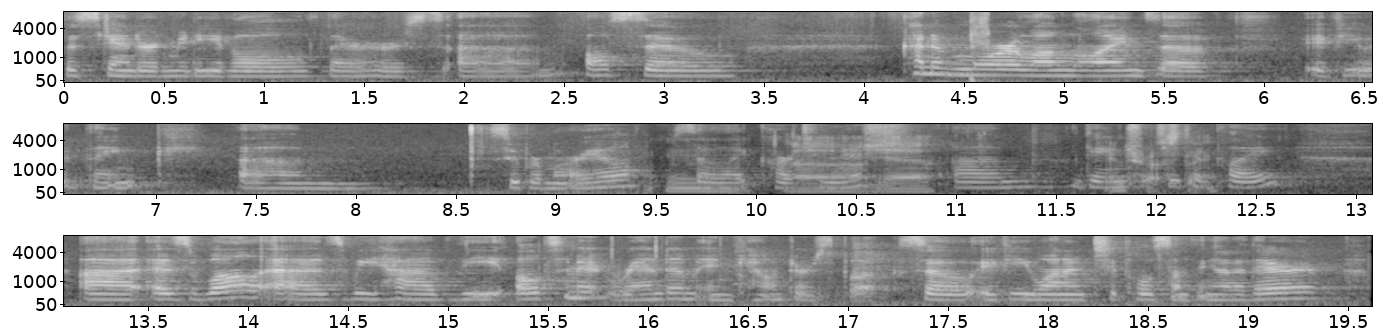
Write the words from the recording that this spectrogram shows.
the standard medieval, there's um, also kind of more along the lines of if you would think um, Super Mario, so like cartoonish yeah. um, games that you could play. Uh, as well as we have the Ultimate Random Encounters book. So if you wanted to pull something out of there,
